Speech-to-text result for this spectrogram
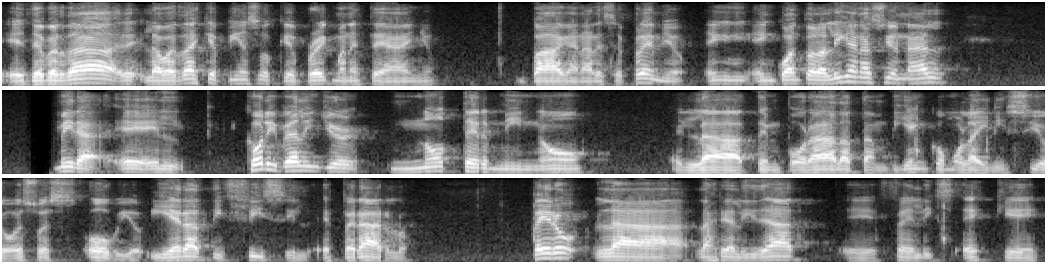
de verdad, la verdad es que pienso que Breakman este año va a ganar ese premio. En, cuanto a la Liga Nacional, mira, Cody Bellinger no terminó la temporada tan bien como la inició, eso es obvio, y era difícil esperarlo. Pero la, realidad, eh, Félix, es que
